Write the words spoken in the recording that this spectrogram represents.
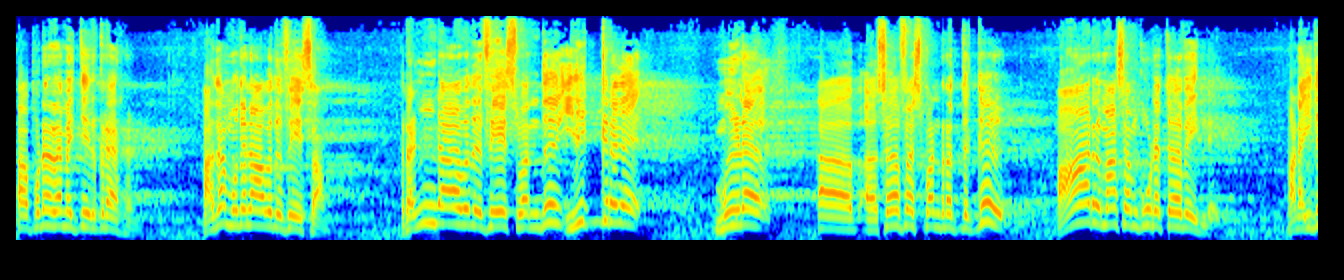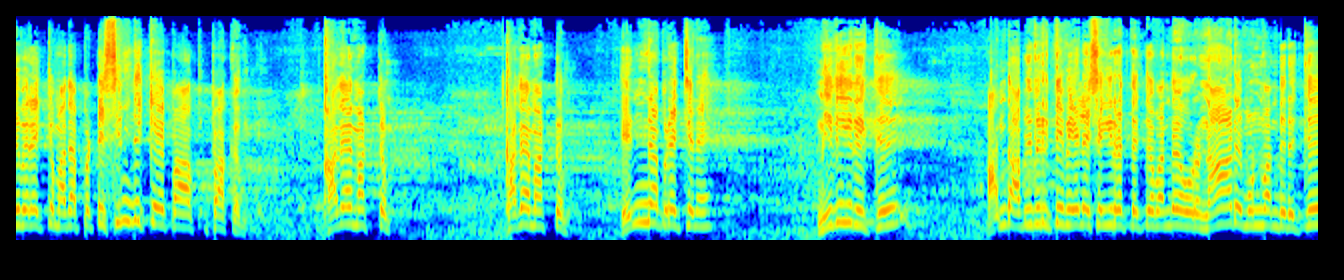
புனரமைத்து இருக்கிறார்கள் அதான் முதலாவது ஃபேஸாம் ரெண்டாவது ஃபேஸ் வந்து இருக்கிறத மீள சர்ஃபஸ் பண்ணுறதுக்கு ஆறு மாதம் கூட தேவையில்லை. ஆனால் இதுவரைக்கும் அதை பற்றி சிந்திக்கே பா- பார்க்கவில்லை. கதை மட்டும். கதை மட்டும். என்ன பிரச்சனை? நிதி இருக்கு. அந்த அபிவிருத்தி வேலை செய்யறதுக்கு வந்து ஒரு நாடு முன் வந்திருக்கு.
